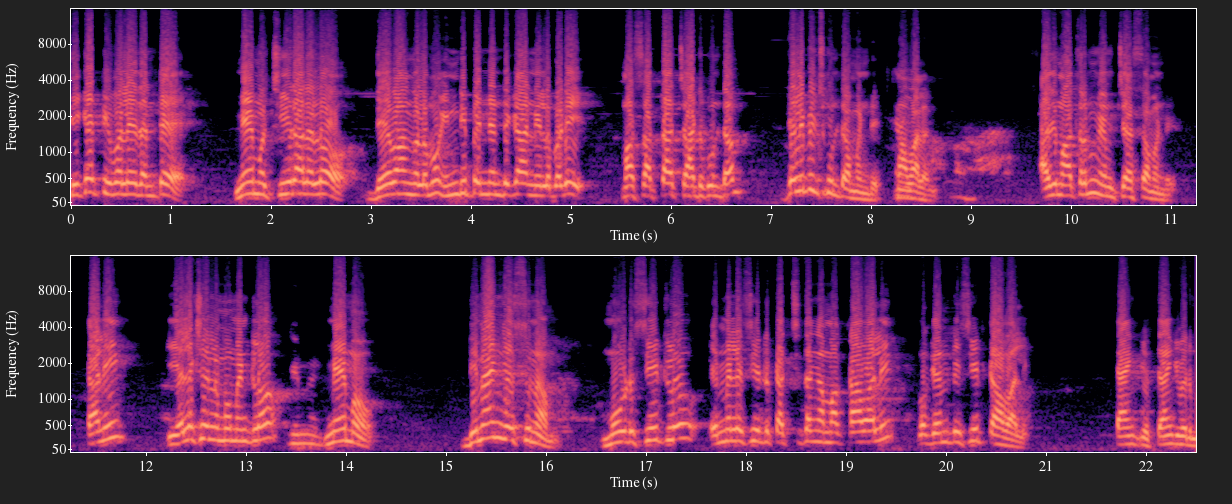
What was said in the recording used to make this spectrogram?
టికెట్ ఇవ్వలేదంటే మేము చీరాలలో దేవాంగులము ఇండిపెండెంట్గా నిలబడి మా సత్తా చాటుకుంటాం గెలిపించుకుంటామండి మా వాళ్ళని. అది మాత్రం మేము చేస్తామండి. కానీ ఈ ఎలక్షన్ మూమెంట్లో మేము డిమాండ్ చేస్తున్నాం. మూడు సీట్లు ఎమ్మెల్యే సీట్లు ఖచ్చితంగా మాకు కావాలి ఒక ఎంపీ సీట్ కావాలి. Thank you thank you very much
